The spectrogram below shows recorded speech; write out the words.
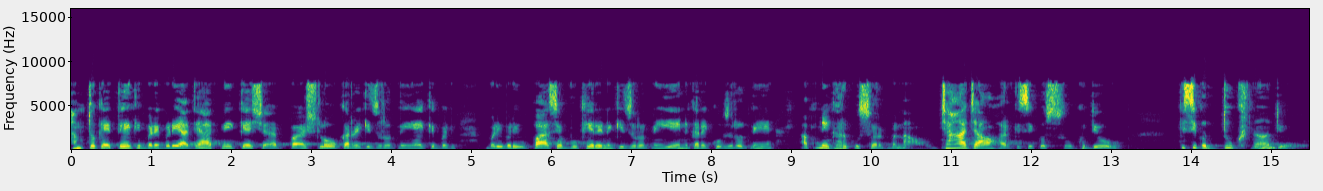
हम तो कहते हैं कि बड़े बड़े आध्यात्मिक के श्लोक करने की ज़रूरत नहीं है कि बड़ी बड़ी उपास या भूखे रहने की ज़रूरत नहीं, ये करे, कोई ज़रूरत नहीं है। अपने घर को स्वर्ग बनाओ, जहाँ जाओ, हर किसी को सुख दो किसी को दुख न दो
